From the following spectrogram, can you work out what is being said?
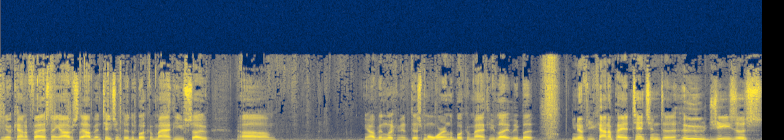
you know, kind of fascinating. Obviously, I've been teaching through the book of Matthew, so, um, you know, I've been looking at this more in the book of Matthew lately. But, you know, if you kind of pay attention to who Jesus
